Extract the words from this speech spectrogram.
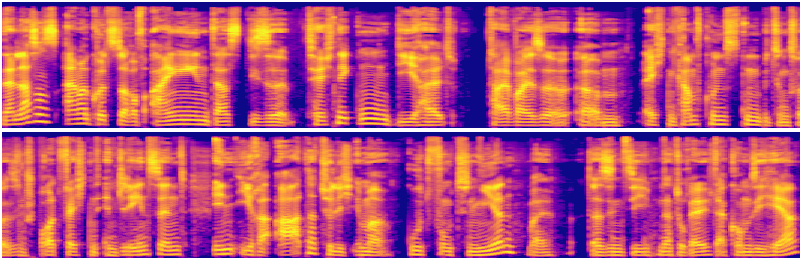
Dann lass uns einmal kurz darauf eingehen, dass diese Techniken, die halt teilweise ähm, echten Kampfkünsten bzw. Sportfechten entlehnt sind, in ihrer Art natürlich immer gut funktionieren, weil da sind sie naturell, da kommen sie her.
